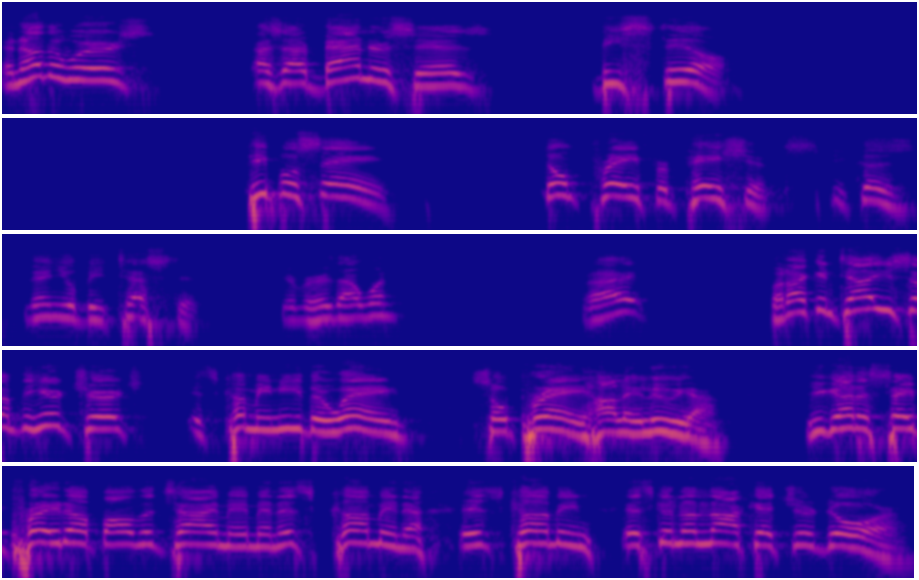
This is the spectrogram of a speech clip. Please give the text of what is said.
In other words, as our banner says, be still. People say, don't pray for patience because then you'll be tested. You ever heard that one? Right? But I can tell you something here, church. It's coming either way. So pray. Hallelujah. You got to stay prayed up all the time. Amen. It's coming. It's coming. It's going to knock at your door.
